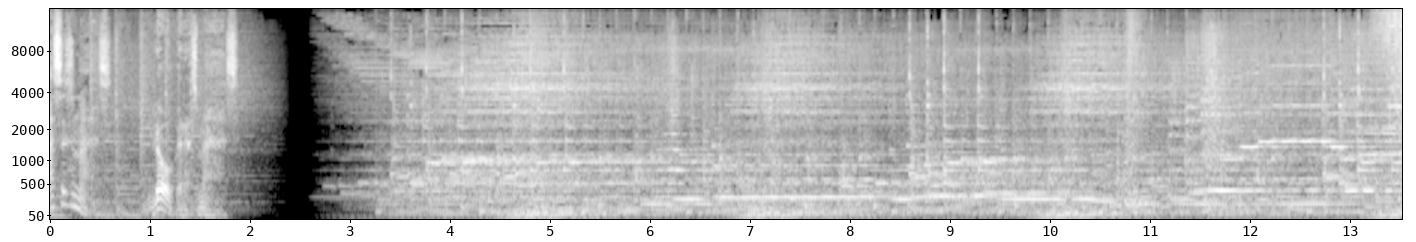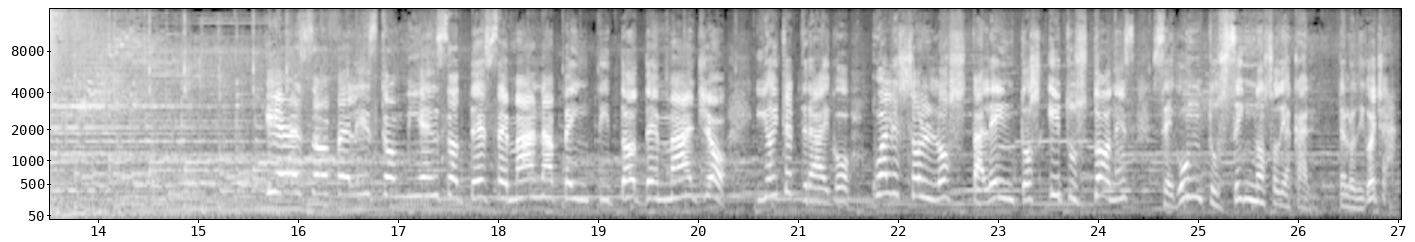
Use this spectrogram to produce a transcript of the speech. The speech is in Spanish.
Haces más, logras más. Y eso, feliz comienzo de semana 22 de mayo. Y hoy te traigo cuáles son los talentos y tus dones según tu signo zodiacal. Te lo digo ya.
